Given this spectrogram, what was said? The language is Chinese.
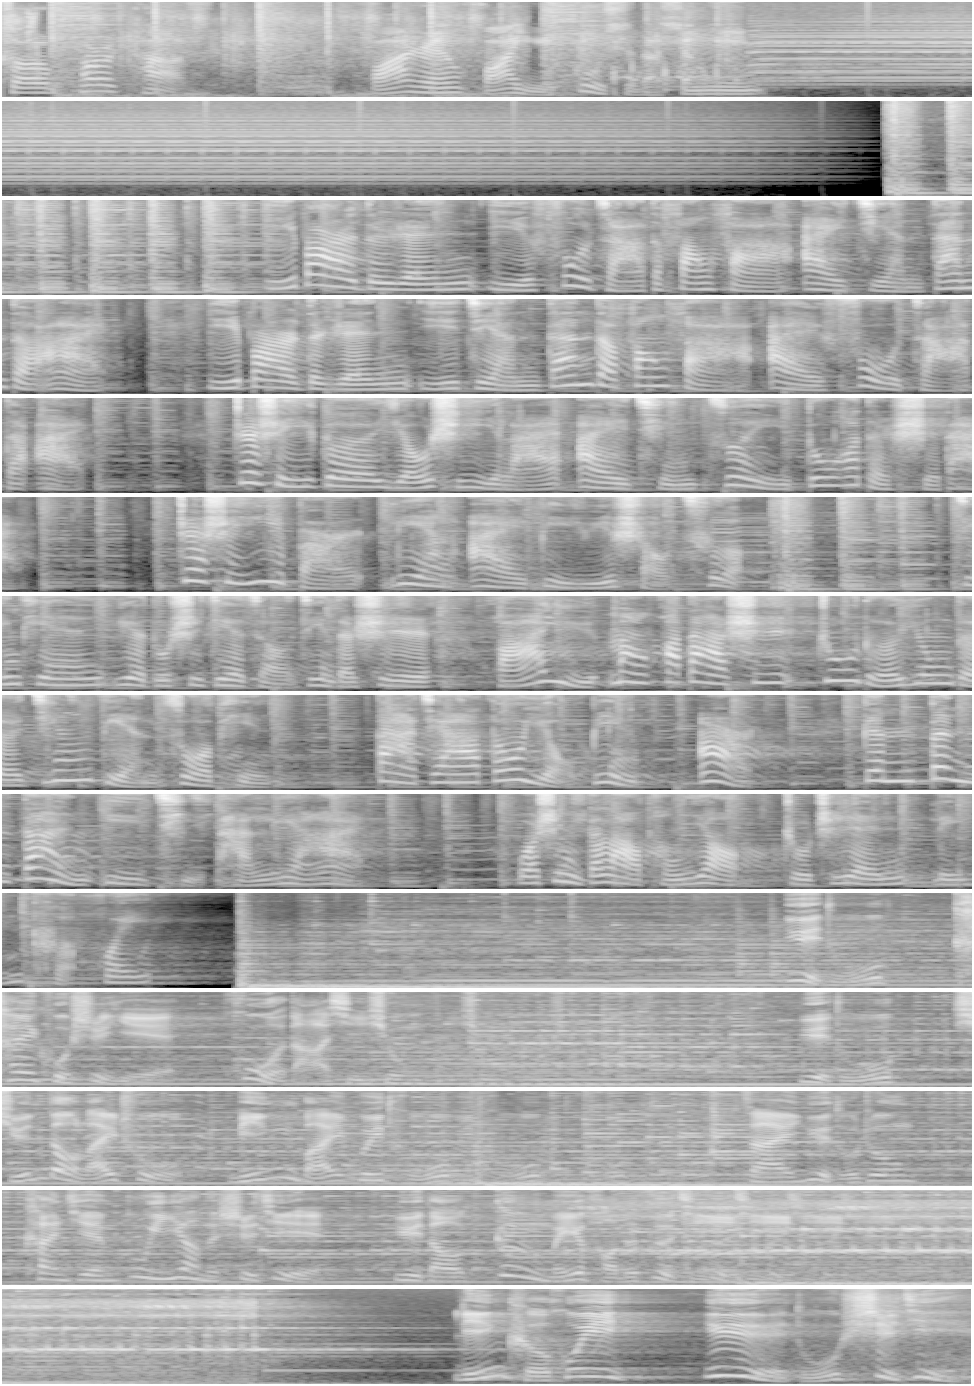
s o Podcast，华人华语故事的声音。一半的人以复杂的方法爱简单的爱，一半的人以简单的方法爱复杂的爱。这是一个有史以来爱情最多的时代。这是一本恋爱避雨手册。今天阅读世界走进的是华语漫画大师朱德庸的经典作品《大家都有病二》，跟笨蛋一起谈恋爱。我是你的老朋友主持人林可辉。阅读开阔视野，豁达心胸。阅读寻到来处，明白归途。在阅读中看见不一样的世界，遇到更美好的自己。林可辉阅读世界。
